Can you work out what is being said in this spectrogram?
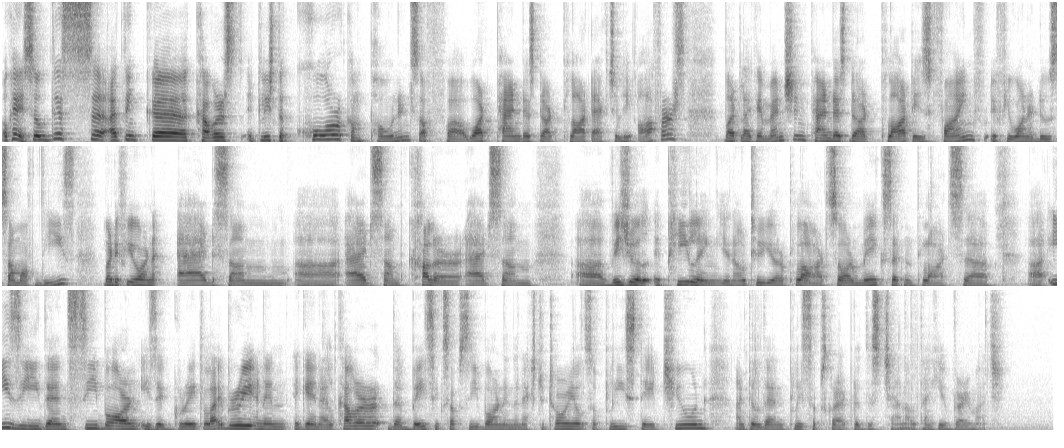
Okay, so this uh, I think uh, covers at least the core components of uh, what pandas.plot actually offers. But like I mentioned, pandas.plot is fine if you want to do some of these. But if you want to add some, uh, add some color, add some uh, visual appealing, you know, to your plots or make certain plots uh, uh, easy, then Seaborn is a great library. And then again, I'll cover the basics of Seaborn in the next tutorial. So please stay tuned. Until then, please subscribe to this channel. Thank you very much.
